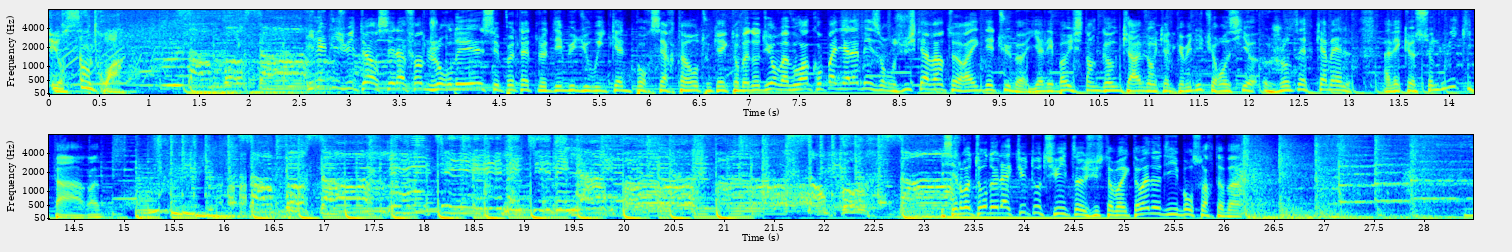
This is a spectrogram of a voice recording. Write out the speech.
sur 103. Il est 18h, c'est la fin de journée, c'est peut-être le début du week-end pour certains. En tout cas, avec Thomas Naudy, on va vous raccompagner à la maison jusqu'à 20h avec des tubes. Il y a les Boys Tango qui arrivent dans quelques minutes. Il y aura aussi euh, Joseph Kamel avec euh, celui qui part. 100% les tubes, les tubes et l'info. 100% Et c'est le retour de l'actu tout de suite, justement avec Thomas Naudy. Bonsoir Thomas.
